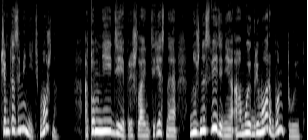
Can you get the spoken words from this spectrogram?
Чем-то заменить можно? А то мне идея пришла интересная, нужны сведения, а мой гримуар бунтует.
